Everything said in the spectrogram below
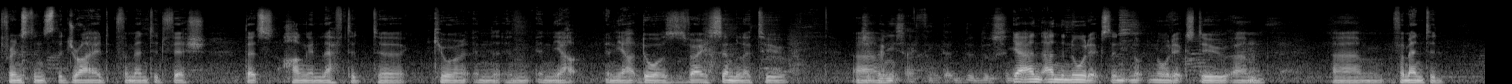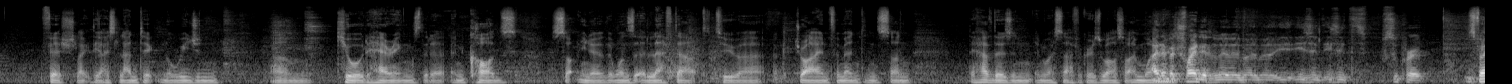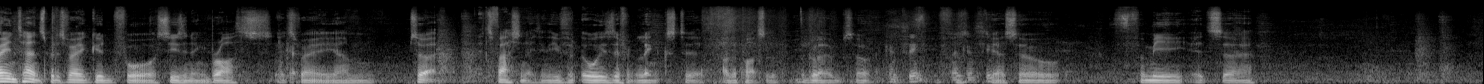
For instance, the dried fermented fish that's hung and left to, to cure in the, in, in the out in the outdoors is very similar to um, Japanese, I think that they do some. yeah, and, and the Nordics. The Nor- Nordics do um, um, fermented fish, like the Icelandic, Norwegian um, cured herrings that are and cods. So, you know, the ones that are left out to uh, dry and ferment in the sun. They have those in, in West Africa as well. So I'm I never tried it. Is it is it super? It's very intense, but it's very good for seasoning broths. It's very um, so. uh, It's fascinating. You've all these different links to other parts of the globe. So I can see. I can see. Yeah, so for me, it's uh,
